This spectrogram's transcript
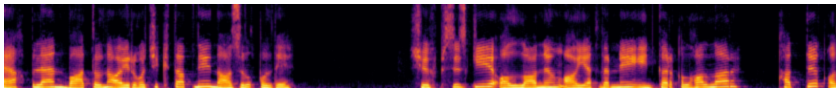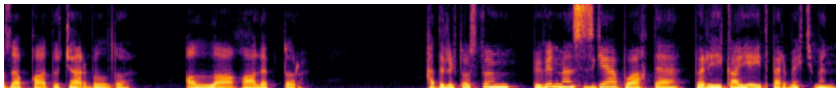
هخ بلن باطل ن ایرقچی کتاب نی نازل Алланың شخصیز инкар الله نع آیات لر نی Алла قلعالر ختیق ازاب کا دچار بوده. الله غالب تر. خدیلیت استم بیین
